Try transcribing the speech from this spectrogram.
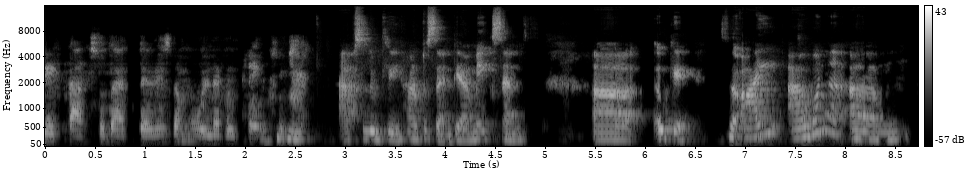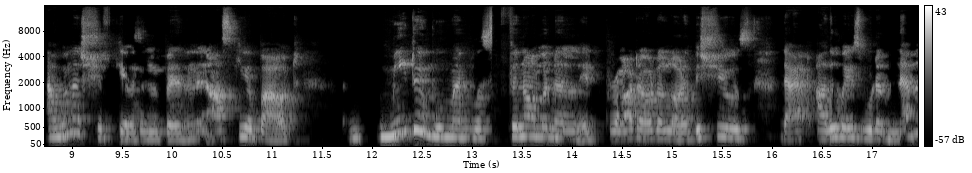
take that so that there is a more level playing field. Mm-hmm. absolutely 100% yeah makes sense. Uh, okay. So i i want to um, i want to shift gears a little bit and then ask you about Me Too movement was phenomenal. It brought out a lot of issues that otherwise would have never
